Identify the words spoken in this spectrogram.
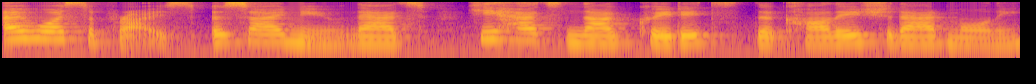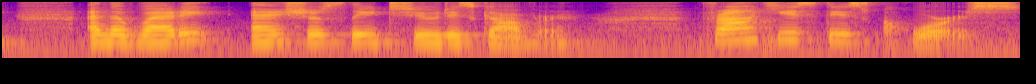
I was surprised, as I knew that he had not quitted the cottage that morning, and waited anxiously to discover, from his discourse,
